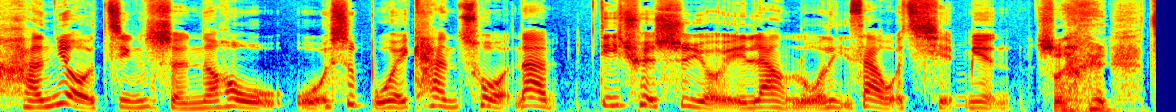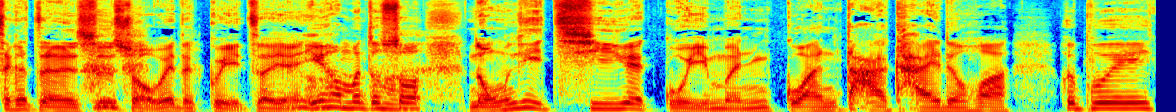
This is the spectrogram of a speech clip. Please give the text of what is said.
很有精神，然后我我是不会看错。那的确是有一辆萝莉在我前面，所以这个真的是所谓的鬼遮眼，因为他们都说农历七月鬼门关大开的话，会不会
